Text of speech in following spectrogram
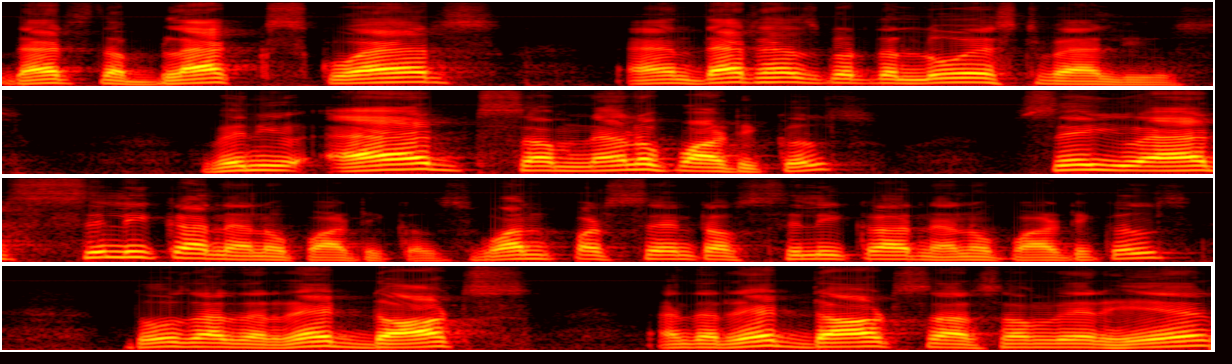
That is the black squares and that has got the lowest values. When you add some nanoparticles say you add silica nanoparticles 1 percent of silica nanoparticles those are the red dots and the red dots are somewhere here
